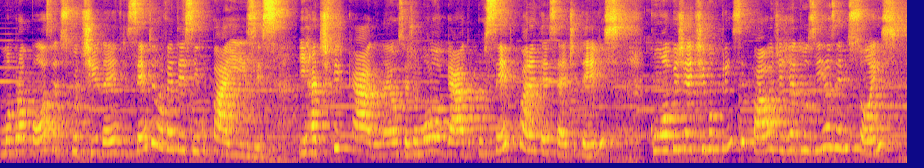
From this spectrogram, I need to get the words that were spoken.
uma proposta discutida entre 195 países e ratificado, né, ou seja, homologado por 147 deles, com o objetivo principal de reduzir as emissões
